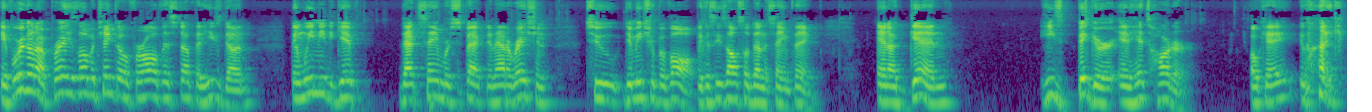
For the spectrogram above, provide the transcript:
If we're going to praise Lomachenko for all this stuff that he's done, then we need to give that same respect and adoration to Dimitri Bivol because he's also done the same thing. And again, he's bigger and hits harder. Okay? Like,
